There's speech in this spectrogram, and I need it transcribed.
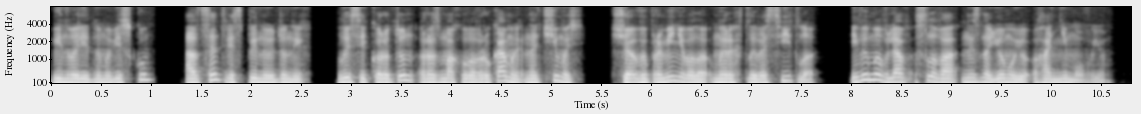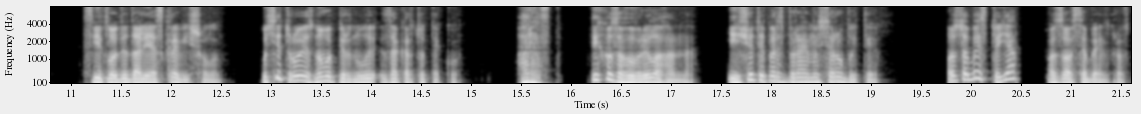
в інвалідному візку, а в центрі спиною до них лисий коротун розмахував руками над чимось, що випромінювало мерехтливе світло, і вимовляв слова незнайомою ганні мовою. Світло дедалі яскравішало. Усі троє знову пірнули за картотеку. Гаразд, тихо заговорила Ганна. І що тепер збираємося робити? Особисто я, озвався Бенкрофт,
